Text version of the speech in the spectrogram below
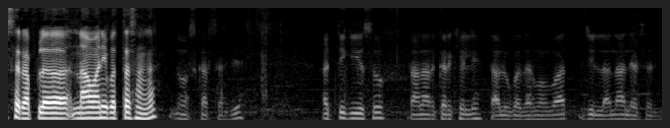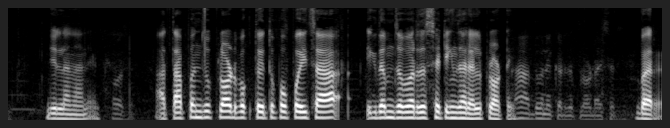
सर आपलं नाव आणि पत्ता सांगा. नमस्कार सरजी. अतिक युसुफ राहणार करखेली तालुका धर्माबाद जिल्हा नांदेड सरजी. जिल्हा नांदेड. हो सर. आता आपण जो प्लॉट बघतोय तो पपईचा एकदम जबरदस्त सेटिंग झालेला प्लॉट आहे. हां दोन एकरचं प्लॉट आहे सरजी. बरं.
